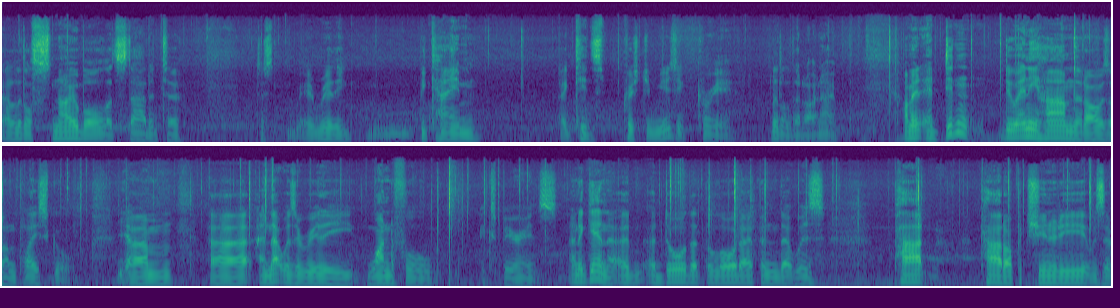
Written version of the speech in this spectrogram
a little snowball that started to just, it really became a kid's Christian music career, little did I know. I mean, it didn't do any harm that I was on play school. Yeah. Um, uh, and that was a really wonderful experience. And again, a, a, door that the Lord opened that was part part opportunity, it was a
